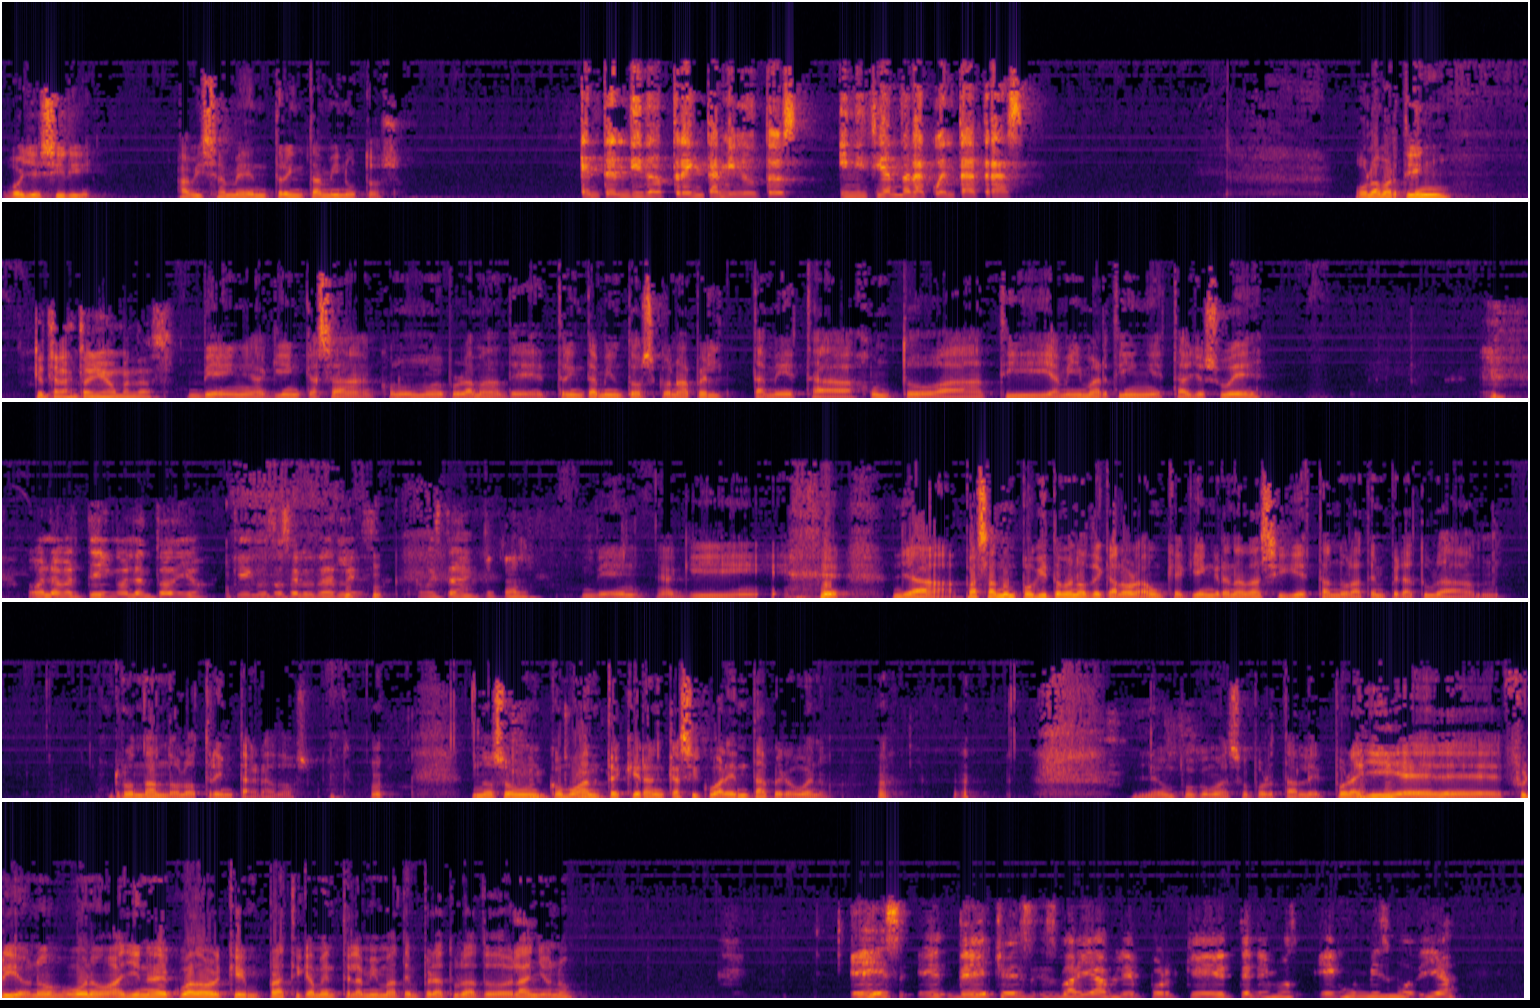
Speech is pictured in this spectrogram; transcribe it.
Oye Siri, avísame en 30 minutos. Entendido 30 minutos. Iniciando la cuenta atrás. Hola Martín, ¿Qué tal, Antonio? ¿Cómo andas? bien, aquí en casa con un nuevo programa de 30 minutos con Apple. También está junto a ti y a mí, Martín, está Josué. Hola Martín, hola Antonio, qué gusto saludarles. ¿Cómo están? ¿Qué tal? Bien, aquí ya pasando un poquito menos de calor, aunque aquí en Granada sigue estando la temperatura mm, rondando los 30 grados. No son como antes que eran casi 40, pero bueno, ya un poco más soportable. Por allí es frío, ¿no? Bueno, allí en el Ecuador que prácticamente la misma temperatura todo el año, ¿no? Es, eh, de hecho es, es variable porque tenemos en un mismo día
